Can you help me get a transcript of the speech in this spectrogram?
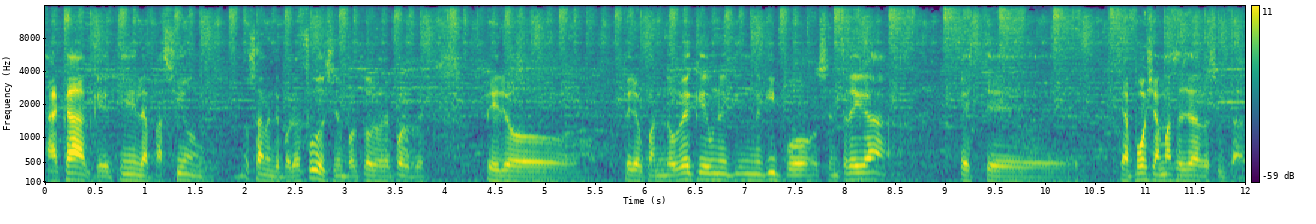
acá que tiene la pasión, no solamente por el fútbol, sino por todos los deportes, pero, pero cuando ve que un, un equipo se entrega, este, te apoya más allá del resultado.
